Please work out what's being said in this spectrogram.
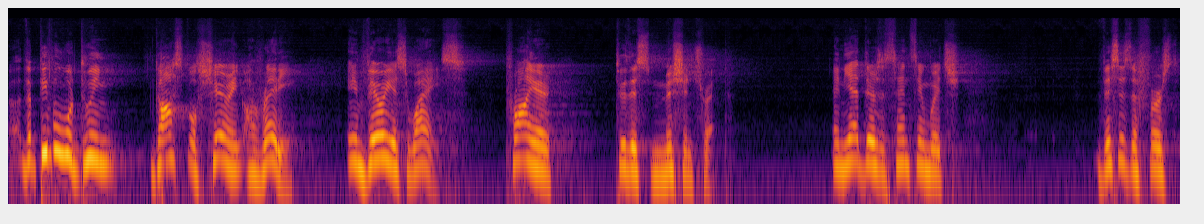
Uh, the people were doing gospel sharing already in various ways prior to this mission trip. And yet, there's a sense in which this is the first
